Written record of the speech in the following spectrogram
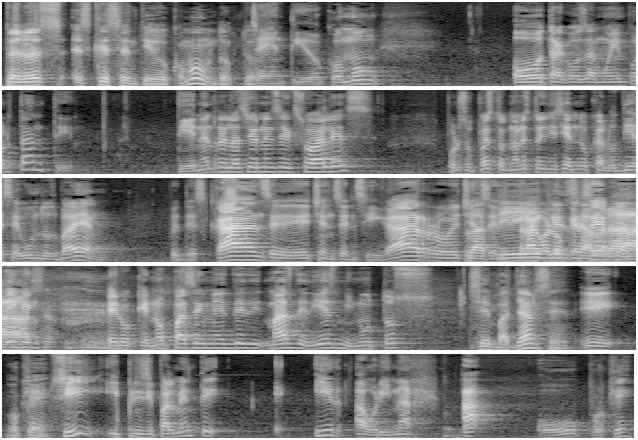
Pero es, es que es sentido común, doctor. Sentido común. Otra cosa muy importante. ¿Tienen relaciones sexuales? Por supuesto, no le estoy diciendo que a los 10 segundos vayan pues descanse, échense el cigarro, échense el trago, lo que sea, platiquen, pero que no pasen más de, 10 minutos. Sin bañarse. Eh, ok. Sí, y principalmente eh, ir a orinar. Ah, oh, ¿por qué?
